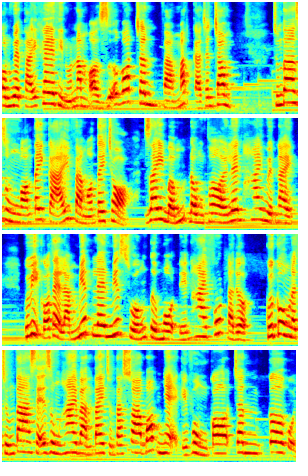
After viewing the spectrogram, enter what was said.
Còn huyệt thái khê thì nó nằm ở giữa gót chân và mắt cá chân trong. Chúng ta dùng ngón tay cái và ngón tay trỏ day bấm đồng thời lên hai huyệt này. Quý vị có thể làm miết lên miết xuống từ 1 đến 2 phút là được. Cuối cùng là chúng ta sẽ dùng hai bàn tay chúng ta xoa bóp nhẹ cái vùng co chân, cơ của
